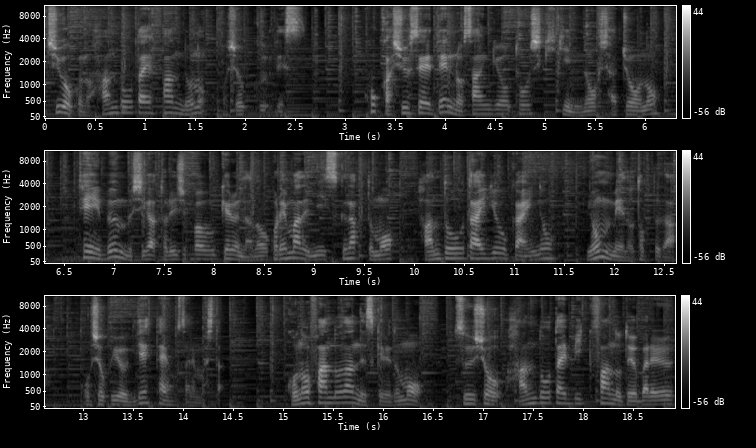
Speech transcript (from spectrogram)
中国の半導体ファンドの汚職です。国家修正電路産業投資基金の社長の鄭文武氏が取り調べを受けるなど、これまでに少なくとも半導体業界の4名のトップが汚職容疑で逮捕されました。このファンドなんですけれども、通称半導体ビッグファンドと呼ばれる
